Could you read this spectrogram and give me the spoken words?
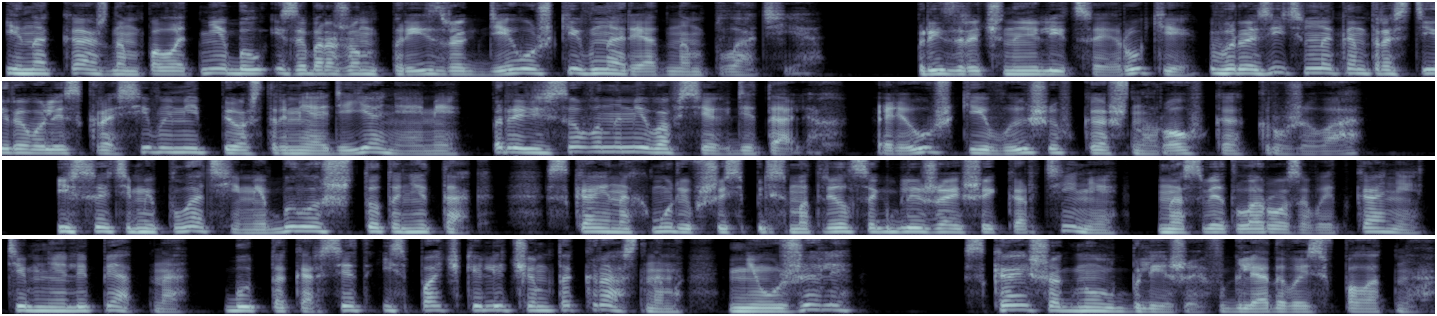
и на каждом полотне был изображен призрак девушки в нарядном платье. Призрачные лица и руки выразительно контрастировали с красивыми пестрыми одеяниями, прорисованными во всех деталях — рюшки, вышивка, шнуровка, кружева. И с этими платьями было что-то не так. Скай, нахмурившись, присмотрелся к ближайшей картине. На светло-розовой ткани темнели пятна, будто корсет испачкали чем-то красным. Неужели? Скай шагнул ближе, вглядываясь в полотно.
